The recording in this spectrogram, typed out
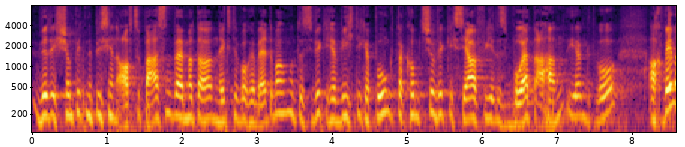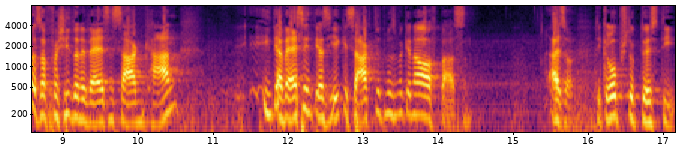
würde ich schon bitten, ein bisschen aufzupassen, weil wir da nächste Woche weitermachen und das ist wirklich ein wichtiger Punkt, da kommt es schon wirklich sehr auf jedes Wort an irgendwo auch wenn man es auf verschiedene Weisen sagen kann, in der Weise, in der es je gesagt wird, muss man genau aufpassen. Also, die Grobstruktur ist die.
